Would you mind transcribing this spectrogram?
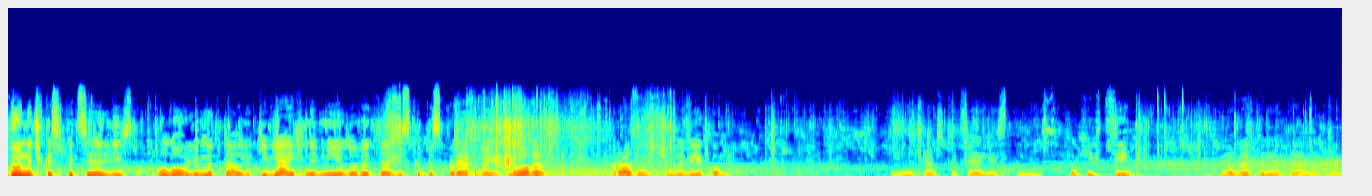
Донечка спеціаліст по ловлі метеликів. Я їх не вмію ловити, Аліска безперервно їх ловить разом з чоловіком. Вони прям спеціалісти у нас. Фахівці ловити метелики.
